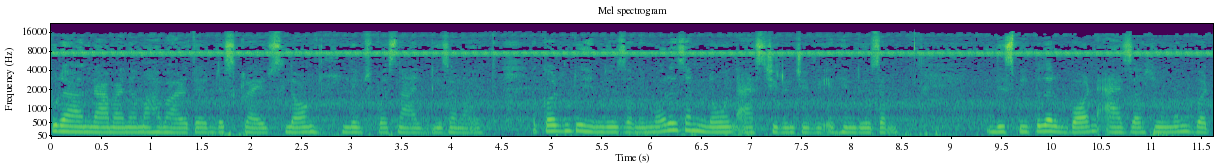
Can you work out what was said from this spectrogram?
Puran, Ramayana, Mahabharata describes long lived personalities on earth. According to Hinduism, immortals are known as Chiranjeevi in Hinduism these people are born as a human, but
